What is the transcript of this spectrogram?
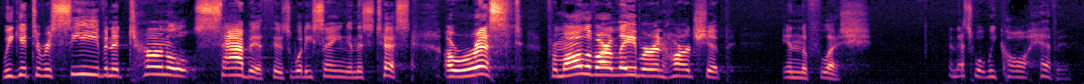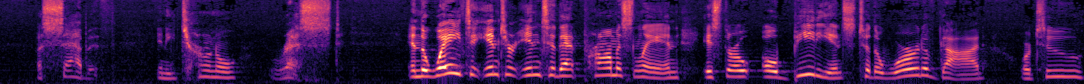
We get to receive an eternal Sabbath, is what he's saying in this text a rest from all of our labor and hardship in the flesh. And that's what we call heaven a Sabbath, an eternal rest. And the way to enter into that promised land is through obedience to the Word of God or to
